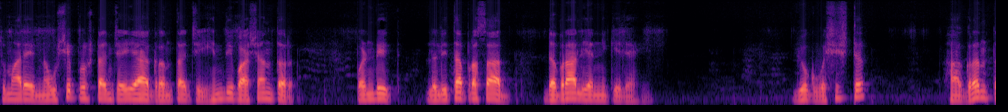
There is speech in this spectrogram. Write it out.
सुमारे नऊशे पृष्ठांच्या या ग्रंथाचे हिंदी भाषांतर पंडित ललिताप्रसाद डबराल यांनी केले आहे. योग वशिष्ठ हा ग्रंथ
